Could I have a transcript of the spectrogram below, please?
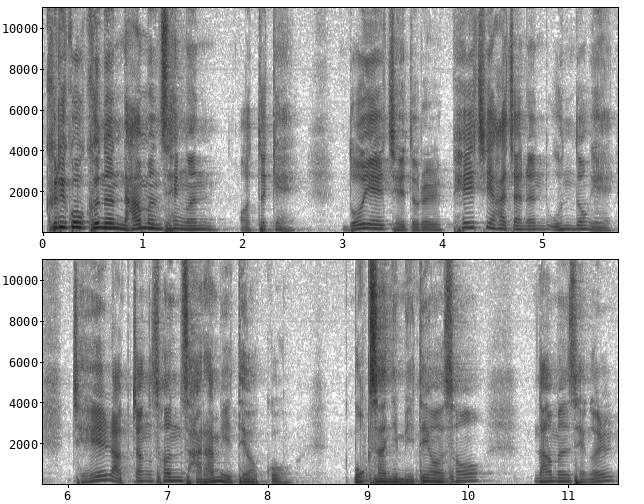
그리고 그는 남은 생은 어떻게 노예 제도를 폐지하자는 운동에 제일 앞장선 사람이 되었고 목사님이 되어서 남은 생을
